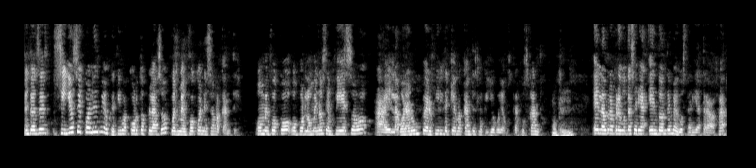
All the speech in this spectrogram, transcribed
Entonces, si yo sé cuál es mi objetivo a corto plazo, pues me enfoco en esa vacante. O me enfoco, o por lo menos empiezo a elaborar un perfil de qué vacante es la que yo voy a estar buscando. Eh, la otra pregunta sería, ¿en dónde me gustaría trabajar?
